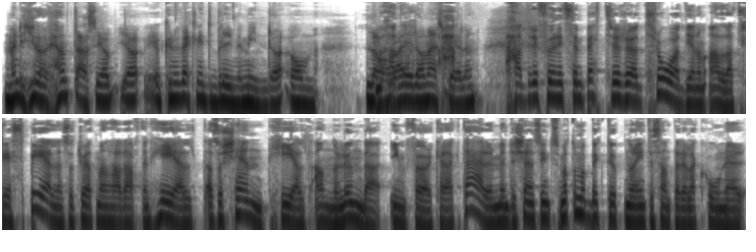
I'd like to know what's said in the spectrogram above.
Men det gör jag inte. Alltså, jag, jag, jag kunde verkligen inte bry mig mindre om Lara hade- i de här spelen. Hade det funnits en bättre röd tråd genom alla tre spelen så tror jag att man hade haft en helt, alltså känt helt annorlunda inför karaktären. Men det känns inte som att de har byggt upp några intressanta relationer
